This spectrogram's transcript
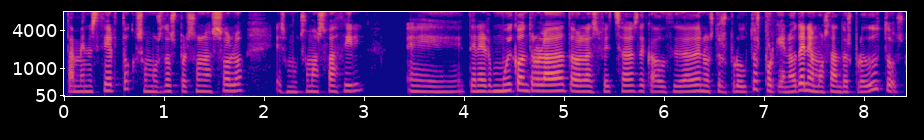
también es cierto que somos dos personas solo, es mucho más fácil eh, tener muy controlada todas las fechas de caducidad de nuestros productos porque no tenemos tantos productos.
